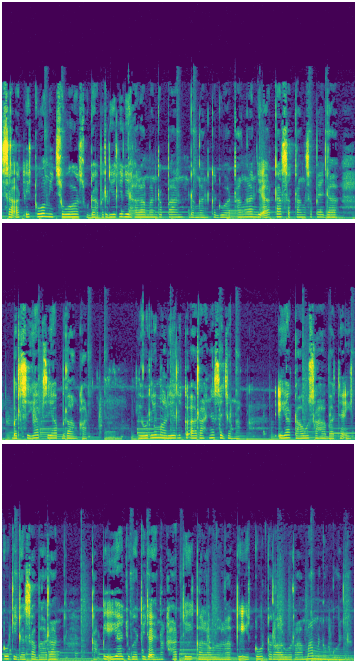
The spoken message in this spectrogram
Saat itu Mitsuo sudah berdiri di halaman depan dengan kedua tangan di atas setang sepeda, bersiap-siap berangkat. Yuri melirik ke arahnya sejenak. Ia tahu sahabatnya itu tidak sabaran, tapi ia juga tidak enak hati kalau lelaki itu terlalu ramah menunggunya.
